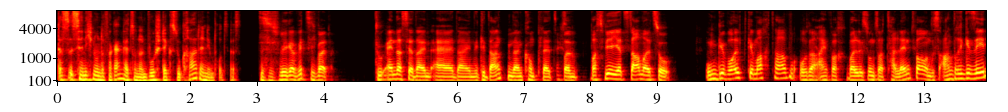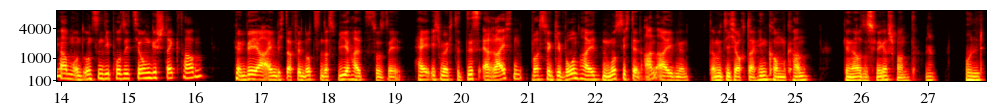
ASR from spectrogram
Das ist ja nicht nur in der Vergangenheit, sondern wo steckst du gerade in dem Prozess? Das ist mega witzig, weil du änderst ja dein, äh, deine Gedanken dann komplett. Exakt. Weil was wir jetzt damals so ungewollt gemacht haben oder Ja. einfach, weil es unser Talent war und es andere gesehen haben und uns in die Position gesteckt haben, können wir ja eigentlich dafür nutzen, dass wir halt so sehen, hey, ich möchte das erreichen, was für Gewohnheiten muss ich denn aneignen, damit ich auch dahin kommen kann. Genau, das ist mega spannend. Und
